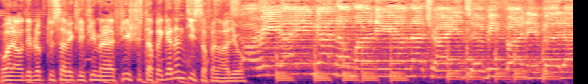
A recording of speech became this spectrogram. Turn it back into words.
Voilà, on développe tout ça avec les films à l'affiche juste après Galantis sur Fun Radio. Sorry, I ain't got no money. I'm not trying to be funny, but I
